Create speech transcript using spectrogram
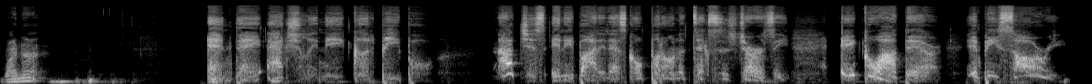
why not? And they actually need good people, not just anybody that's gonna put on a Texas jersey and go out there and be sorry.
